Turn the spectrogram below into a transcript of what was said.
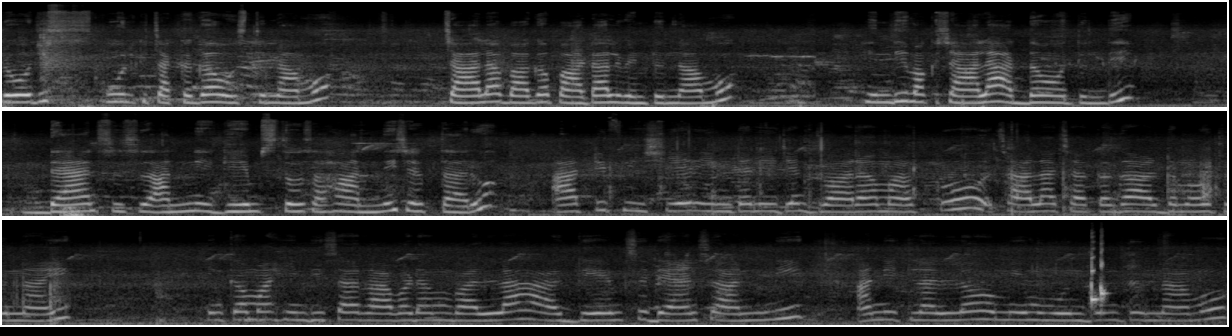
రోజు స్కూల్కి చక్కగా వస్తున్నాము. చాలా బాగా పాఠాలు వింటున్నాము. హిందీ మాకు చాలా అర్థమవుతుంది. డ్యాన్సెస్ అన్ని గేమ్స్తో సహా అన్నీ చెప్తారు. ఆర్టిఫిషియల్ ఇంటెలిజెన్స్ ద్వారా మాకు చాలా చక్కగా అర్థమవుతున్నాయి. ఇంకా మా హిందీ సార్ రావడం వల్ల గేమ్స్ డ్యాన్స్ అన్నీ అన్నిట్లలో మేము ముందుంటున్నాము.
